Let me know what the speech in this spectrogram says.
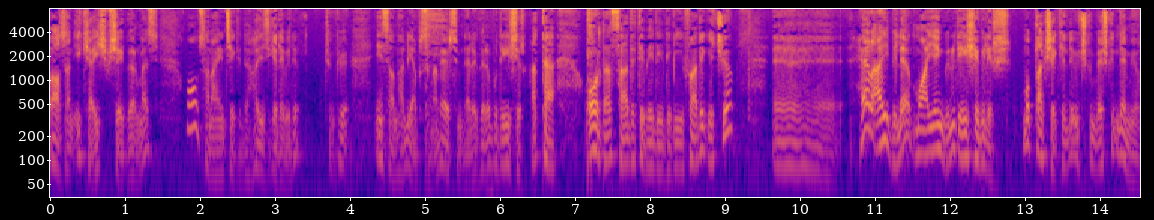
Bazen iki ay hiçbir şey görmez. O sana aynı şekilde hayız gelebilir. Çünkü insanların yapısına, mevsimlere göre bu değişir. Hatta orada Saadet-i Veli'de bir ifade geçiyor. Ee, her ay bile muayyen günü değişebilir. Mutlak şekilde üç gün beş gün demiyor.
